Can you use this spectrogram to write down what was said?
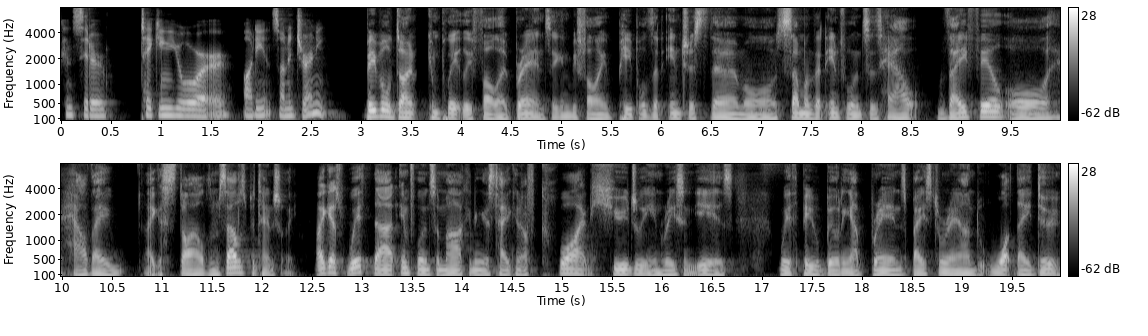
consider taking your audience on a journey. People don't completely follow brands. They're going to be following people that interest them or someone that influences how they feel or how they, I guess, style themselves potentially. I guess with that, influencer marketing has taken off quite hugely in recent years with people building up brands based around what they do.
